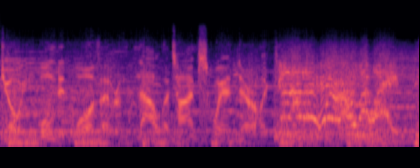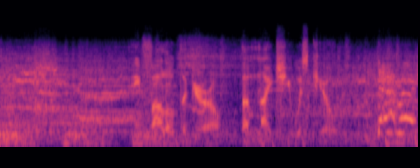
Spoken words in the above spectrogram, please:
Joey, wounded war veteran, now a Times Square derelict. Get out of here! Out of my way! He followed the girl the night she was killed. Damn it!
